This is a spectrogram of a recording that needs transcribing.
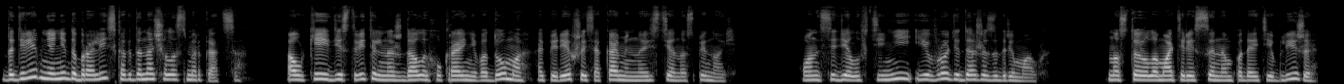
До деревни они добрались, когда начало смеркаться. Алкей действительно ждал их у крайнего дома, оперевшись о каменную стену спиной. Он сидел в тени и вроде даже задремал. Но стоило матери с сыном подойти ближе,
